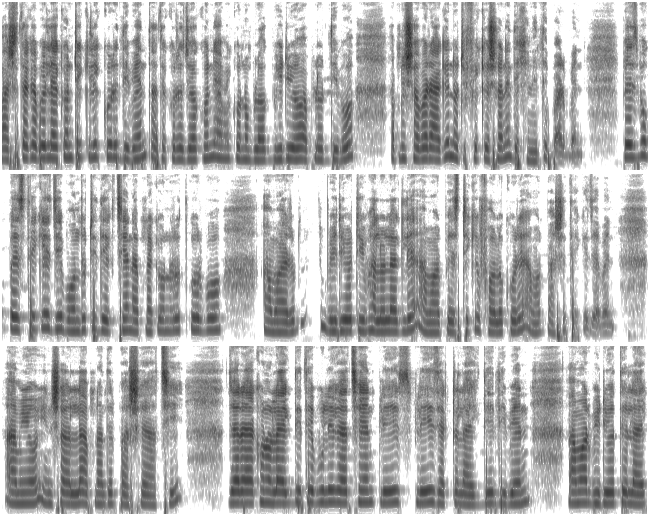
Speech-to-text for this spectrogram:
পাশে থাকা বেল আইকনটি ক্লিক করে দিবেন, তাতে করে যখনই আমি কোনো ব্লগ ভিডিও আপলোড দিব, আপনি সবার আগে নোটিফিকেশনে দেখে নিতে পারবেন। ফেসবুক পেজ থেকে যে বন্ধুটি দেখছেন, আপনাকে অনুরোধ করব, আমার ভিডিওটি ভালো লাগলে আমার পেজটিকে ফলো করে আমার পাশে থেকে যাবেন। আমিও ইনশাআল্লাহ আপনাদের পাশে আছি। যারা এখনও লাইক দিতে ভুলে গেছেন প্লিজ প্লিজ একটা লাইক দিয়ে দিবেন। আমার ভিডিওতে লাইক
